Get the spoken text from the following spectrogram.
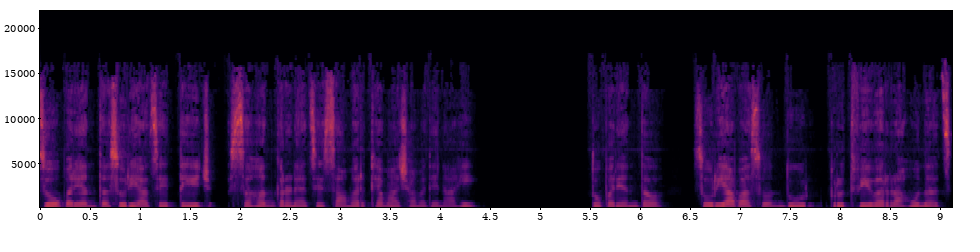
जोपर्यंत सूर्याचे तेज सहन करण्याचे सामर्थ्य माझ्यामध्ये नाही तोपर्यंत सूर्यापासून दूर पृथ्वीवर राहूनच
